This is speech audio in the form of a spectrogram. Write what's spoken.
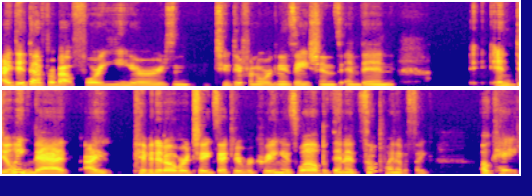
I did that for about four years in two different organizations. And then in doing that, I pivoted over to executive recruiting as well. But then at some point, I was like, okay,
